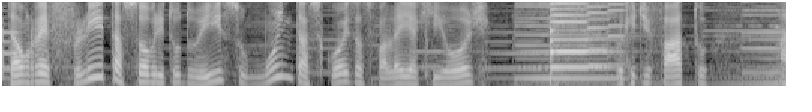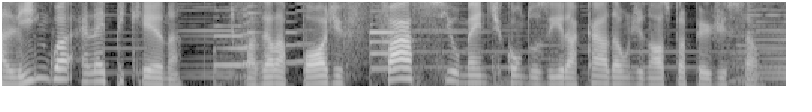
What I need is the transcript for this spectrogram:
Então reflita sobre tudo isso, muitas coisas falei aqui hoje, porque de fato a língua ela é pequena, mas ela pode facilmente conduzir a cada um de nós para a perdição.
